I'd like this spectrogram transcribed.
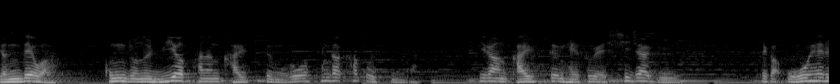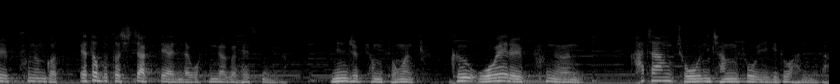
연대와 공존을 위협하는 갈등으로 생각하고 있습니다. 이러한 갈등 해소의 시작이 제가 오해를 푸는 것에서부터 시작돼야 한다고 생각을 했습니다. 민주평통은 그 오해를 푸는 가장 좋은 장소이기도 합니다.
